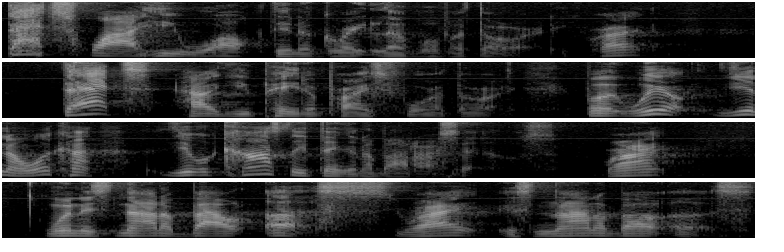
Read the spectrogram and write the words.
That's why he walked in a great level of authority, right? That's how you pay the price for authority. But we're, you know, we're, con- we're constantly thinking about ourselves, right? When it's not about us, right? It's not about us.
